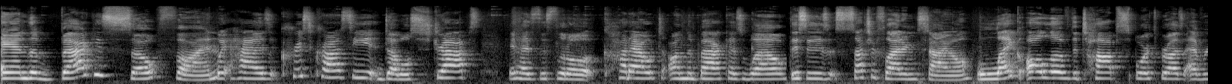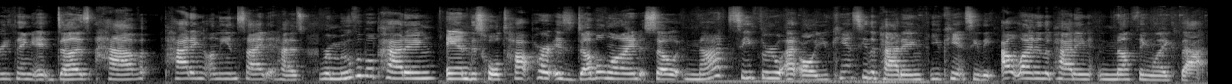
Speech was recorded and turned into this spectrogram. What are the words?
And the back is so fun. It has crisscrossy double straps. It has this little cutout on the back as well. This is such a flattering style. Like all of the top sports bras, everything, it does have padding on the inside. It has removable padding and this whole top part is double lined so not see-through at all. You can't see the padding, you can't see the outline of the padding, nothing like that.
